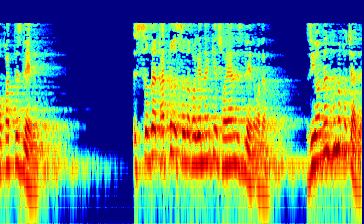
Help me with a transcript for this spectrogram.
ovqatni izlaydi issiqda qattiq issiqda qolgandan keyin soyani izlaydi odam. Ziyondan hamma qochadi.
